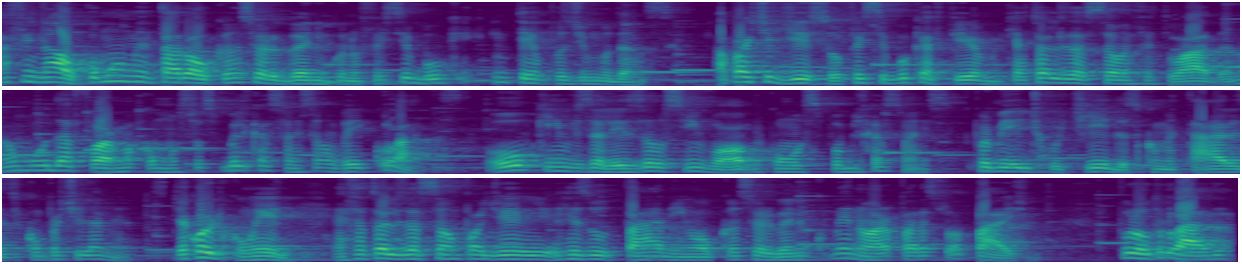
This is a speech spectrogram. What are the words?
Afinal, como aumentar o alcance orgânico no Facebook em tempos de mudança? A partir disso, o Facebook afirma que a atualização efetuada não muda a forma como suas publicações são veiculadas, ou quem visualiza ou se envolve com as publicações, por meio de curtidas, comentários e compartilhamentos. De acordo com ele, essa atualização pode resultar em um alcance orgânico menor para sua página, por outro lado,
